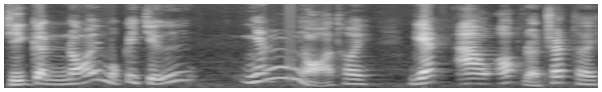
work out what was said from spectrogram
chỉ cần nói một cái chữ nhắn nhỏ thôi, get out of the truck thôi.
